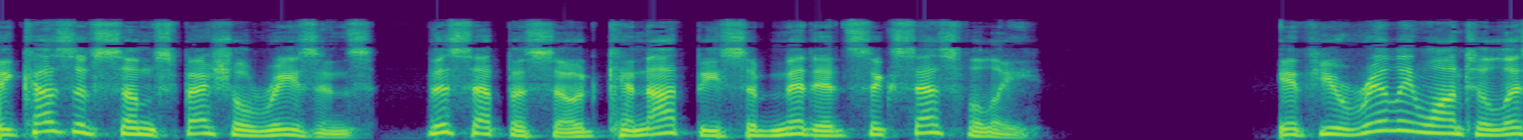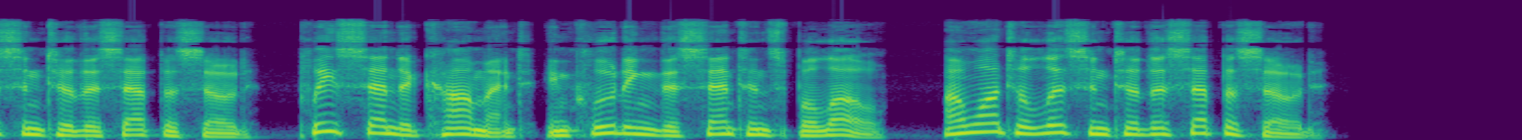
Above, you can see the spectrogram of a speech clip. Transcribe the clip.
Because of some special reasons, this episode cannot be submitted successfully. If you really want to listen to this episode, please send a comment including the sentence below. I want to listen to this episode.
